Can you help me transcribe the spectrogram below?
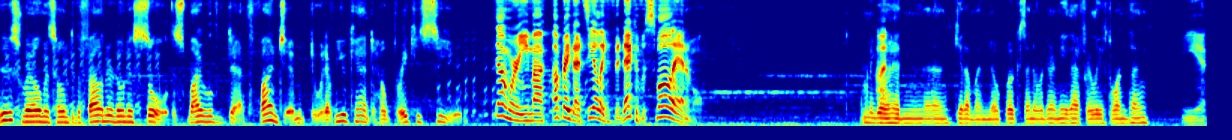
This realm is home to the founder known as Soul, the Spiral of Death. Find him and do whatever you can to help break his seal. Don't worry, Emok. I'll break that seal like it's the neck of a small animal. I'm gonna go I- ahead and uh, get out my notebook because I know we're gonna need that for at least one thing. Yeah.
